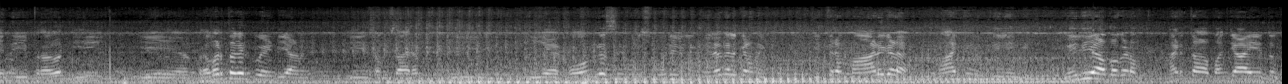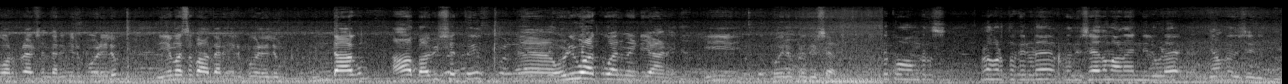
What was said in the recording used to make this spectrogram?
എന്ന് ഈ പ്രവർ ഈ പ്രവർത്തകർക്ക് വേണ്ടിയാണ് ഈ സംസാരം. ഈ കോൺഗ്രസ് തൃശ്ശൂരിൽ നിലനിൽക്കണമെങ്കിൽ ഇത്തരം ആളുകളെ മാറ്റി നിർത്തിയില്ലെങ്കിൽ വലിയ അപകടം അടുത്ത പഞ്ചായത്ത് കോർപ്പറേഷൻ തെരഞ്ഞെടുപ്പുകളിലും നിയമസഭാ തെരഞ്ഞെടുപ്പുകളിലും ഉണ്ടാകും. ആ ഭവിഷ്യത്ത് ഒഴിവാക്കുവാൻ വേണ്ടിയാണ് ഈ ഒരു പ്രതിഷേധം. കോൺഗ്രസ് പ്രവർത്തകരുടെ പ്രതിഷേധമാണ് എന്നിലൂടെ ഞാൻ പ്രതിഷേധിക്കുന്നത്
